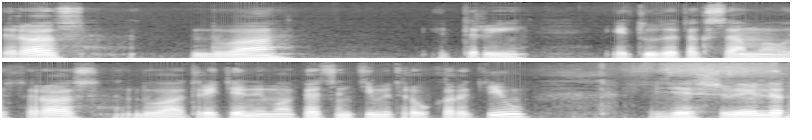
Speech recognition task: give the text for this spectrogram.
Раз, два и три. І тут так само ось раз, два, третє нема. 5 см укоротив. Здесь швеллер.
